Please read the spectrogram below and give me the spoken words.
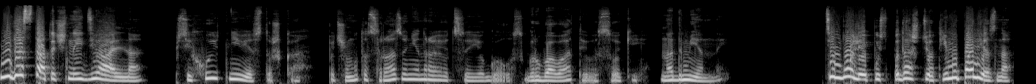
«Недостаточно идеально!» Психует невестушка. Почему-то сразу не нравится ее голос. Грубоватый, высокий, надменный. Тем более пусть подождет, ему полезно.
